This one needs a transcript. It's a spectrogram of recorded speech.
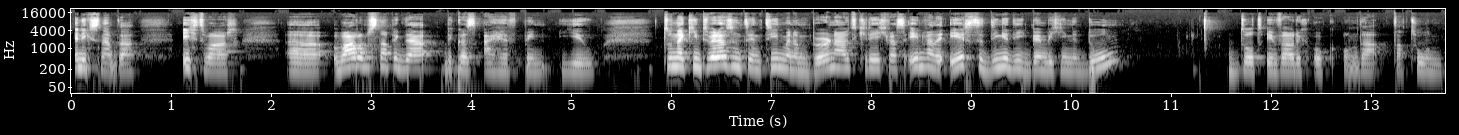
En ik snap dat. Echt waar. Uh, waarom snap ik dat? Because I have been you. Toen ik in 2010 met een burn-out kreeg, was een van de eerste dingen die ik ben beginnen doen... Dood eenvoudig ook omdat dat toen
